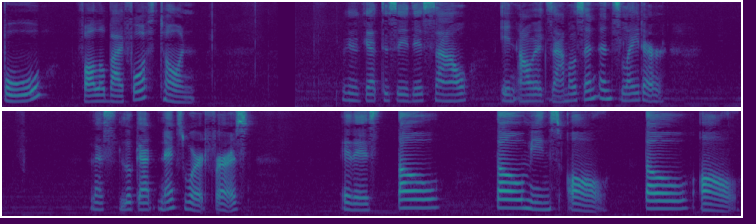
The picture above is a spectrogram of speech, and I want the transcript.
Po followed by fourth tone. We'll get to see this sound in our example sentence later. Let's look at next word first. It is 都.都 means all. 都 all.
